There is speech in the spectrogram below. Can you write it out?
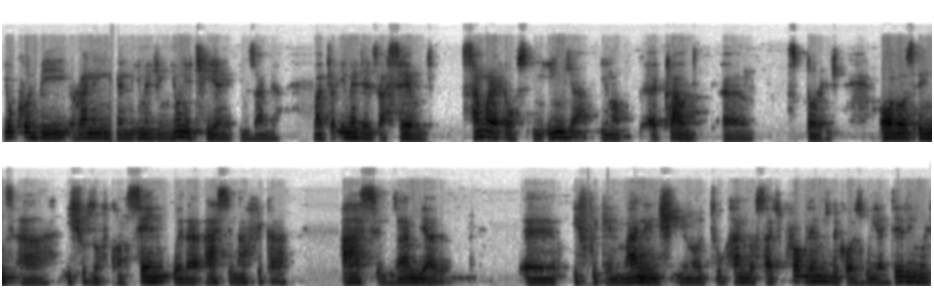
You could be running an imaging unit here in Zambia, but your images are saved somewhere else in India, you know, cloud uh, storage. All those things are issues of concern, whether us in Africa, us in Zambia, uh, if we can manage, you know, to handle such problems because we are dealing with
